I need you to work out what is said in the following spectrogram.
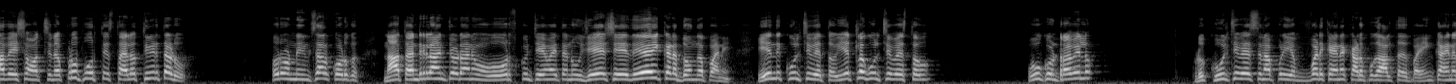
ఆవేశం వచ్చినప్పుడు పూర్తి స్థాయిలో తీడతాడు. రెండు నిమిషాలు కొడుకు నా తండ్రి లాంటివాడు అని ఓర్చుకుంటే ఏమైతే నువ్వు చేసేదే ఇక్కడ దొంగ పని. ఏంది కూల్చివేస్తావు? ఎట్లా కూల్చివేస్తావు? ఊకుంటారా వీళ్ళు? ఇప్పుడు కూల్చివేసినప్పుడు ఎవరికైనా కడుపు కాలుతుంది పై ఇంకా ఆయన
